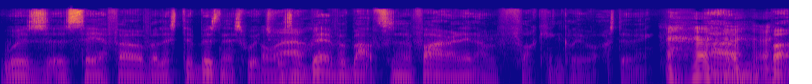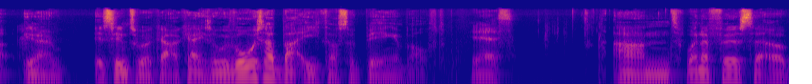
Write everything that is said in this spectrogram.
was as CFO of a listed business, which was a bit of a baptism of fire. I didn't have a fucking clue what I was doing, um, but you know, it seemed to work out okay. So we've always had that ethos of being involved. Yes. And when I first set up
